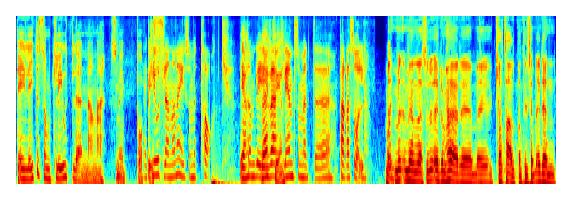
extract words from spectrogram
Det är lite som klotlönnarna som är Ja, poppis. Klotlönnarna är ju som ett tak. Ja, de blir verkligen. verkligen som ett eh, parasoll. Men, men, men alltså, är de här eh, med Katalpan till exempel, är den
